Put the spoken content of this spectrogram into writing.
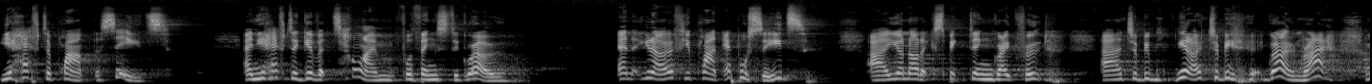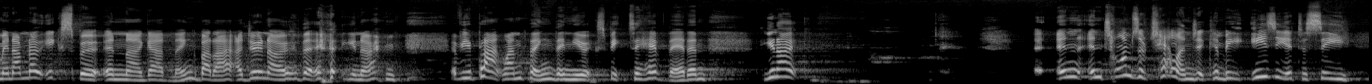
you have to plant the seeds and you have to give it time for things to grow. And, you know, if you plant apple seeds, uh, you're not expecting grapefruit uh, to be, you know, to be grown, right? I mean, I'm no expert in uh, gardening, but I, I do know that, you know, if you plant one thing, then you expect to have that. And, you know, in, in times of challenge, it can be easier to see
